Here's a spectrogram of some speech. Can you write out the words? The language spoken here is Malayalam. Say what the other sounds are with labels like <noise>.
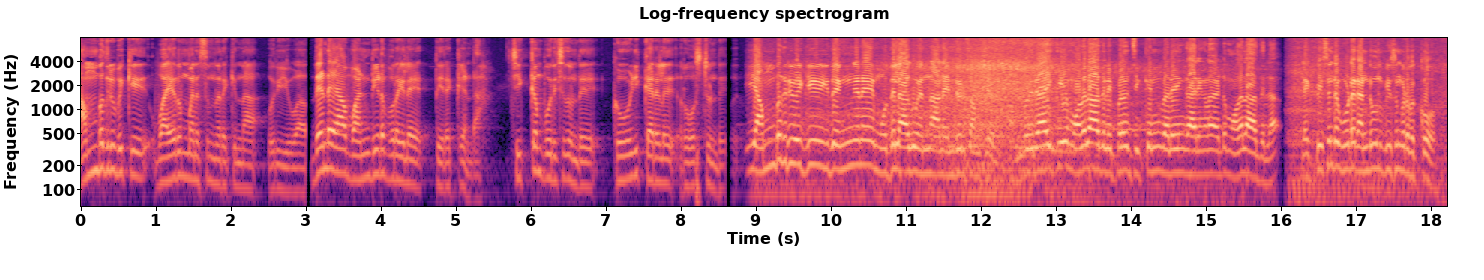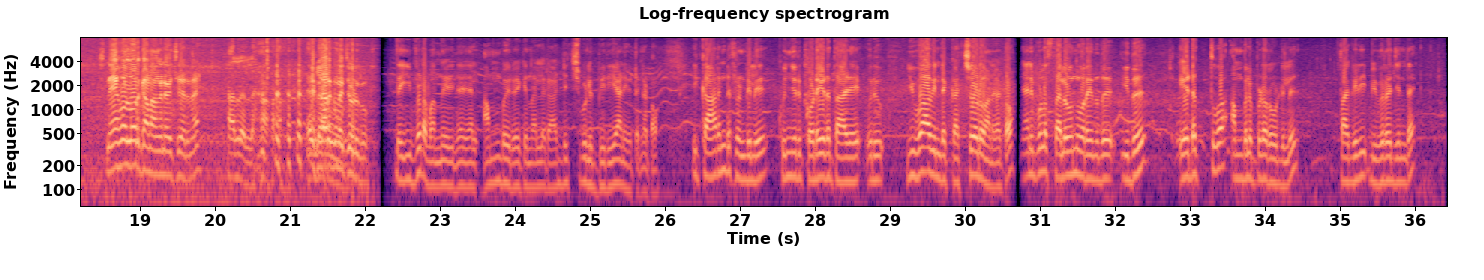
അമ്പത് രൂപയ്ക്ക് വയറും മനസ്സും നിറയ്ക്കുന്ന ഒരു യുവാവ്. ഇതേണ്ട ആ വണ്ടിയുടെ പുറകിലെ തിരക്ക് കണ്ട? ചിക്കൻ പൊരിച്ചതുണ്ട് കോഴിക്കരൾ റോസ്റ്റ് ഉണ്ട്. ഈ അമ്പത് രൂപയ്ക്ക് ഇത് എങ്ങനെ മുതലാകും എന്നാണ് എന്റെ ഒരു സംശയം. അമ്പത് രൂപയ്ക്ക് മുതലാകത്തില്ല. ഇപ്പോഴും ചിക്കൻ വിലയും കാര്യങ്ങളായിട്ട് മുതലാകത്തില്ല. ലെഗ് പീസിന്റെ കൂടെ രണ്ട് മൂന്ന് പീസും കൂടെ വെക്കോ സ്നേഹമുള്ളവർക്കാണോ അങ്ങനെ വെച്ച് തരുന്നത് അല്ലല്ല. <laughs> എല്ലാവർക്കും വെച്ചു കൊടുക്കും. ഇവിടെ വന്നു കഴിഞ്ഞാൽ അമ്പത് രൂപയ്ക്ക് നല്ലൊരു അടിച്ചുപൊളി ബിരിയാണി കിട്ടും കേട്ടോ. ഈ കാറിന്റെ ഫ്രണ്ടിൽ കുഞ്ഞൊരു കൊടയുടെ താഴെ ഒരു യുവാവിന്റെ കച്ചവടമാണ് കേട്ടോ. ഞാനിപ്പോൾ ഉള്ള സ്ഥലം എന്ന് പറയുന്നത് ഇത് എടത്തുവ അമ്പലപ്പുഴ റോഡിൽ തകഴി ബിവറേജിന്റെ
